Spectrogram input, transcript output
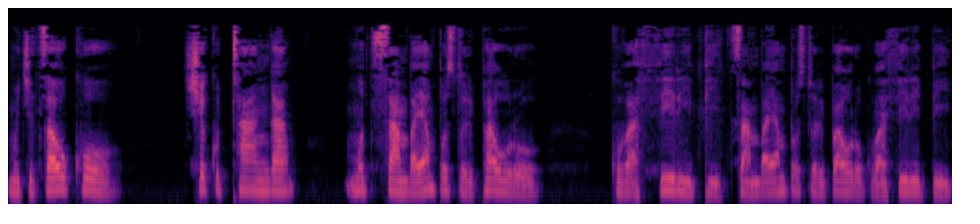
muchitsauko chekutanga mutsamba yamupostori pauro kuvafiripi tsamba yamupostori pauro kuvafiripi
